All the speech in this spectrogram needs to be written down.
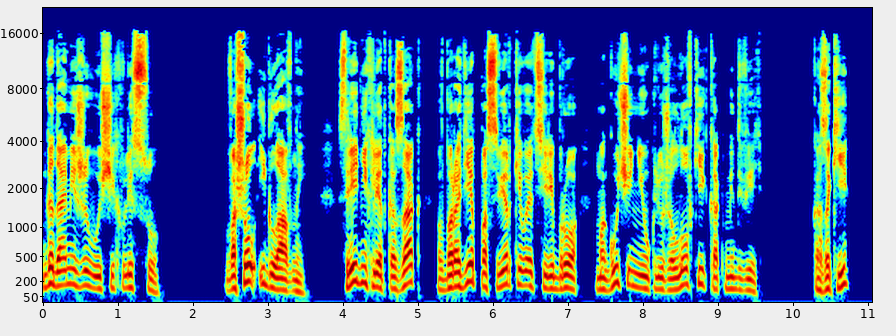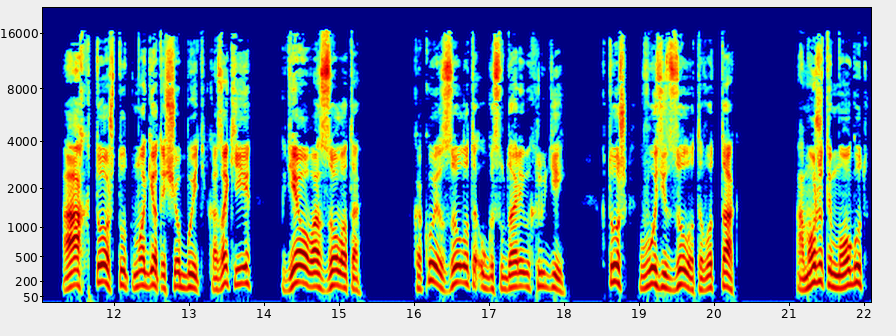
годами живущих в лесу. Вошел и главный. Средних лет казак, в бороде посверкивает серебро, могучий, неуклюже ловкий, как медведь. Казаки? Ах, кто ж тут могет еще быть? Казаки! Где у вас золото? Какое золото у государевых людей? Кто ж возит золото вот так, — А может, и могут,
